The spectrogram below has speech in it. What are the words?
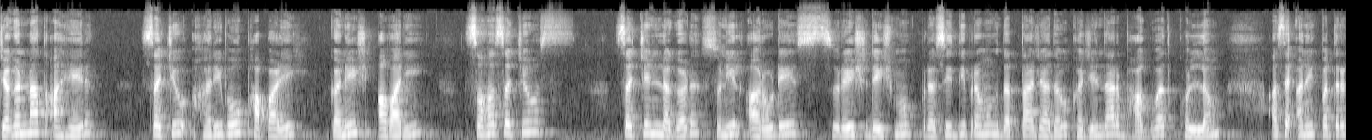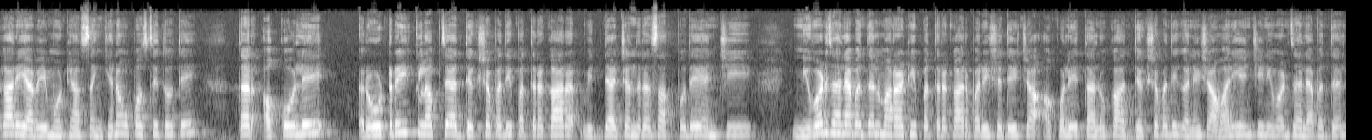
जगन्नाथ आहेर सचिव हरिभाऊ फापाळे गणेश आवारी सहसचिव सचिन लगड सुनील आरोटे सुरेश देशमुख प्रसिद्धीप्रमुख दत्ता जाधव खजिनदार भागवत खुल्लम असे अनेक पत्रकार यावेळी मोठ्या संख्येनं उपस्थित होते. तर अकोले रोटरी क्लबचे अध्यक्षपदी पत्रकार विद्याचंद्र सातपुते यांची निवड झाल्याबद्दल मराठी पत्रकार परिषदेच्या अकोले तालुका अध्यक्षपदी गणेश आवारी यांची निवड झाल्याबद्दल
